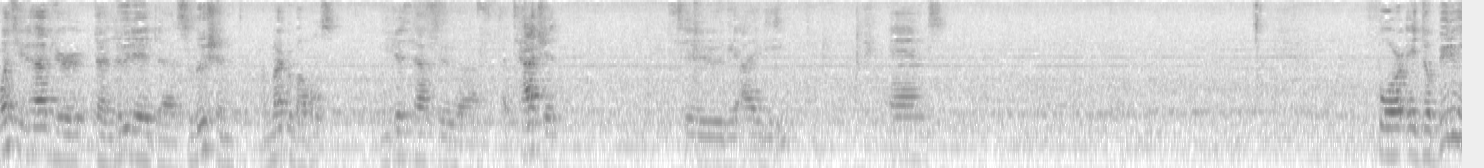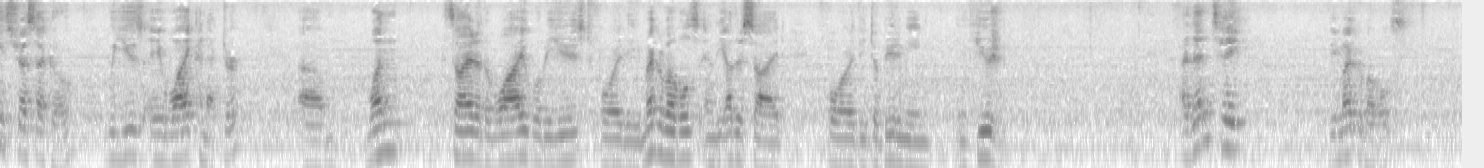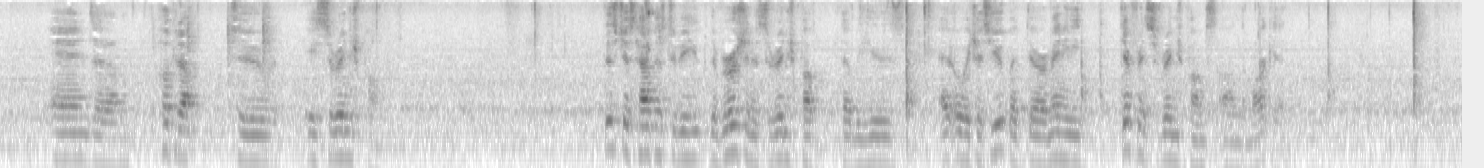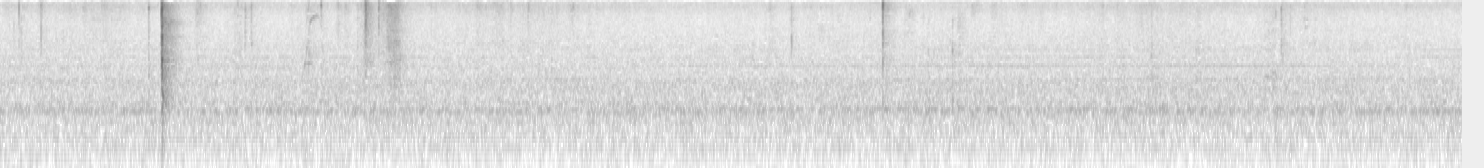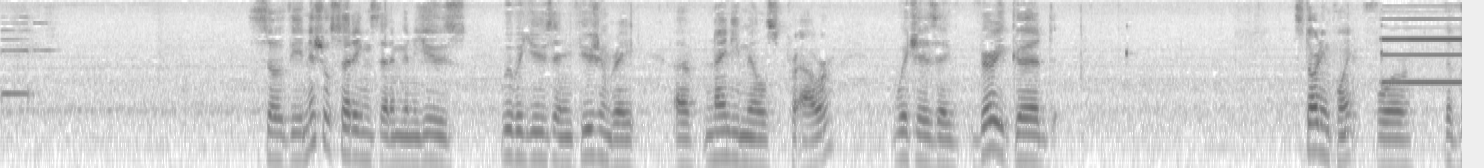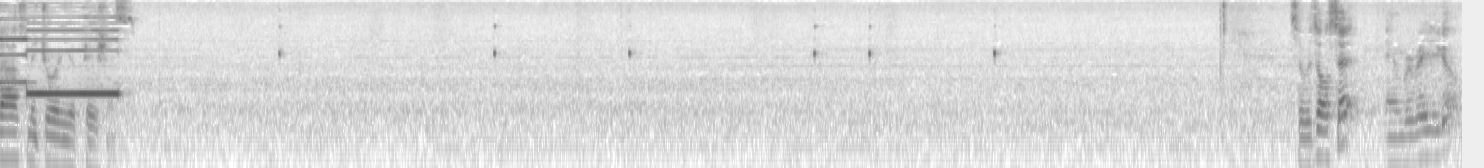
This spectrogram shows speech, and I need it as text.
once you have your diluted uh, solution of microbubbles, you just have to uh, attach it to the IV and for a dobutamine stress echo, we use a Y connector. Um, one side of the Y will be used for the microbubbles and the other side for the dobutamine infusion. I then take the microbubbles and um, hook it up to a syringe pump. This just happens to be the version of syringe pump that we use at OHSU, but there are many different syringe pumps on the market. So the initial settings that I'm going to use, we will use an infusion rate of 90 mils per hour, which is a very good starting point for the vast majority of patients. So it's all set and we're ready to go.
